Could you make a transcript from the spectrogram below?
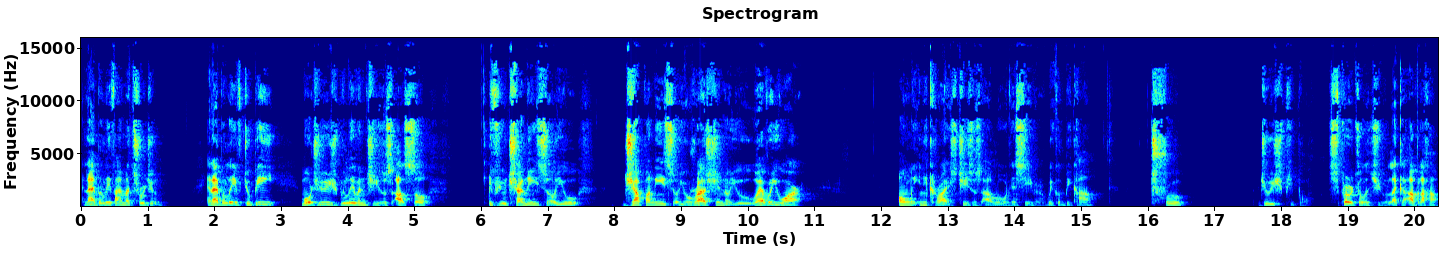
And I believe I'm a true Jew. And I believe to be more Jewish, believe in Jesus. Also, if you're Chinese or you Japanese or you're Russian or you whoever you are, only in Christ Jesus, our Lord and Savior, we could become true Jewish people, spiritual Jew, like Abraham.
